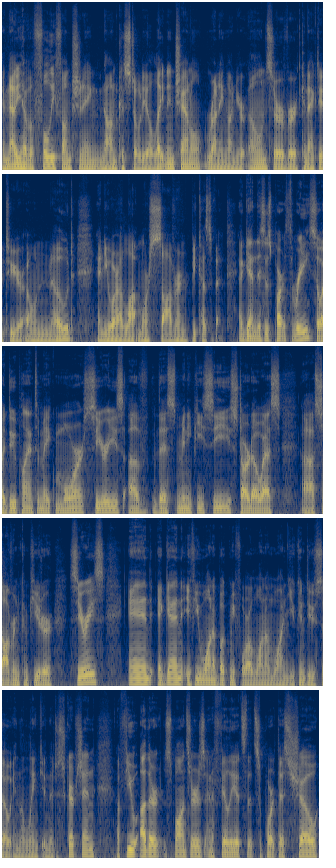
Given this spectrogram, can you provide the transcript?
And now you have a fully functioning non-custodial lightning channel running on your own server connected to your own node, and you are a lot more sovereign because of it. Again, this is part three, so I do plan to make more series of this mini PC StartOS uh, sovereign computer series. And again, if you want to book me for a one-on-one, you can do so in the link in the description. A few other sponsors and affiliates that support this show,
